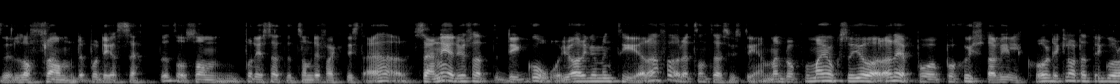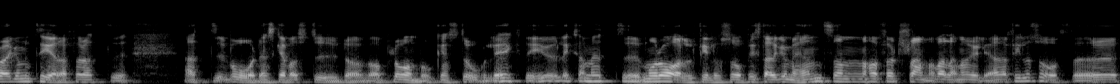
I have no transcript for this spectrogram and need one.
la fram det på det sättet och som, på det sättet som det faktiskt är. Sen är det ju så att det går ju att argumentera för ett sånt här system men då får man ju också göra det på, på schyssta villkor. Det är klart att det går att argumentera för att eh, att vården ska vara styrd av, av plånbokens storlek. Det är ju liksom ett moralfilosofiskt argument som har förts fram av alla möjliga filosofer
